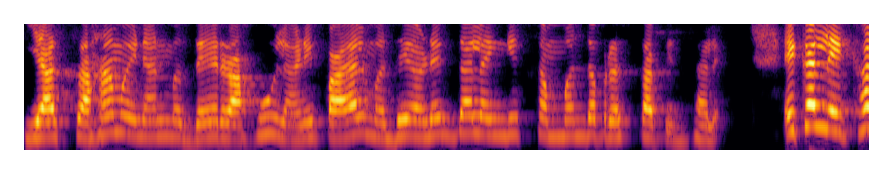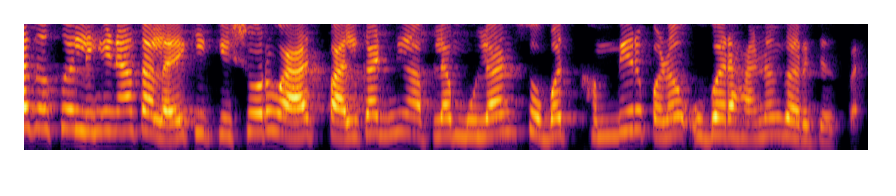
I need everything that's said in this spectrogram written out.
या सहा महिन्यांमध्ये राहुल आणि पायलमध्ये अनेकदा लैंगिक संबंध प्रस्थापित झाले. एका लेखात असं लिहिण्यात आलंय की किशोर वयात पालकांनी आपल्या मुलांसोबत खंबीरपणे उभं राहणं गरजेचं आहे.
